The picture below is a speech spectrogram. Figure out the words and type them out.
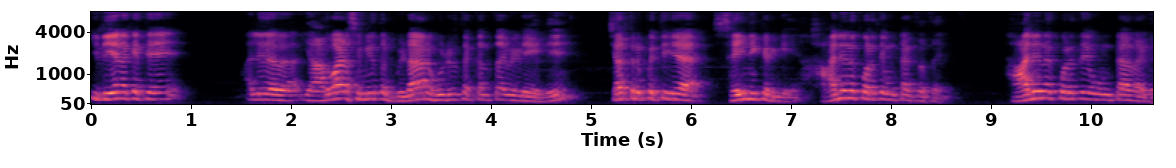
ಇಲ್ಲಿ ಏನಾಕೈತೆ, ಅಲ್ಲಿ ಯಾದವಾಡ ಸಮೀಪ ಬಿಡಾರ ಹೂಡಿರ್ತಕ್ಕಂಥ ವೇಳೆಯಲ್ಲಿ ಛತ್ರಪತಿಯ ಸೈನಿಕರಿಗೆ ಹಾಲಿನ ಕೊರತೆ ಉಂಟಾಗ್ತದೆ. ಹಾಲಿನ ಕೊರತೆ ಉಂಟಾದಾಗ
